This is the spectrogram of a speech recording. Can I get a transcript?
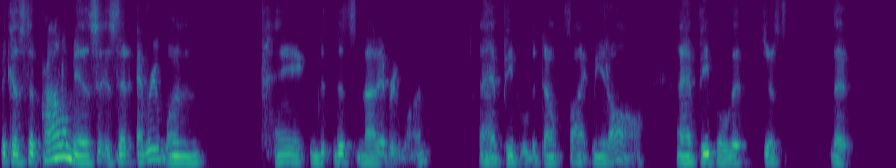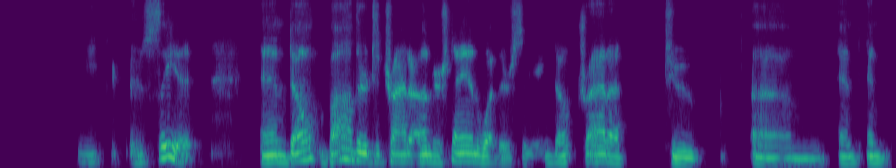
Because the problem is, is that everyone pay that's not everyone. I have people that don't fight me at all. I have people that just that who see it and don't bother to try to understand what they're seeing. Don't try to to um, and and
